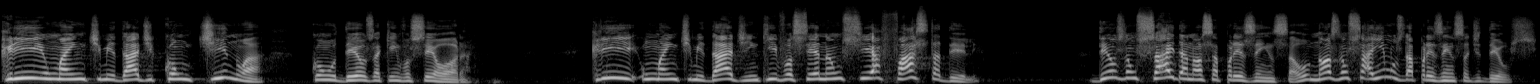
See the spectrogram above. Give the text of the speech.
crie uma intimidade contínua com o Deus a quem você ora. crie uma intimidade em que você não se afasta dele. Deus não sai da nossa presença, ou nós não saímos da presença de Deus.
